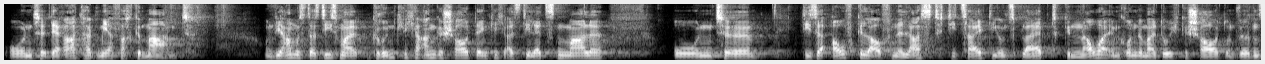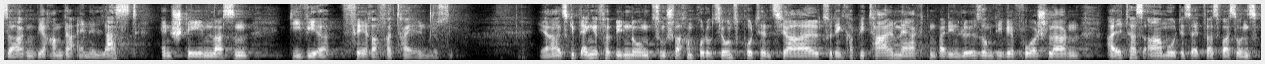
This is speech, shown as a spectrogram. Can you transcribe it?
Und der Rat hat mehrfach gemahnt. Und wir haben uns das diesmal gründlicher angeschaut, denke ich, als die letzten Male. Und äh, diese aufgelaufene Last, die Zeit, die uns bleibt, genauer im Grunde mal durchgeschaut und würden sagen, wir haben da eine Last entstehen lassen, die wir fairer verteilen müssen. Ja, es gibt enge Verbindungen zum schwachen Produktionspotenzial, zu den Kapitalmärkten bei den Lösungen, die wir vorschlagen. Altersarmut ist etwas, was uns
